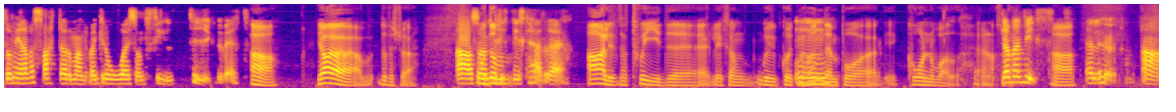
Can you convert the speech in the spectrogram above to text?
de, ena var svarta och de andra var gråa i sånt filttyg du vet. Ja. Ja, ja, ja, ja, då förstår jag. Ja, som Och en de- brittisk herre. Ja, lite tweed, eh, liksom gå, gå ut med Mm. hunden på Cornwall. Eller något Ja men visst, ja. eller hur? Ja.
